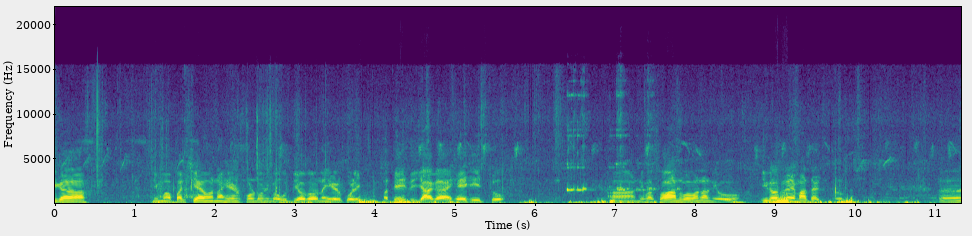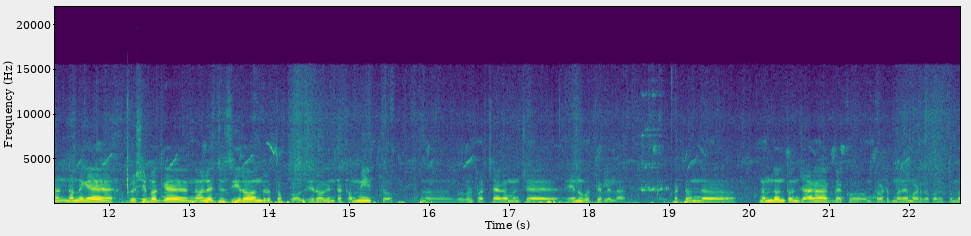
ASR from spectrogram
ಈಗ ನಿಮ್ಮ ಪರಿಚಯವನ್ನು ಹೇಳಿಕೊಂಡು, ನಿಮ್ಮ ಉದ್ಯೋಗವನ್ನು ಹೇಳ್ಕೊಳ್ಳಿ. ಮತ್ತು ಇದು ಜಾಗ ಹೇಗೆ ಇತ್ತು? ನಿಮ್ಮ ಸ್ವ ಅನುಭವನ ನೀವು ಇರೋದ್ರೆ ಮಾತಾಡಿ. ನಮಗೆ ಕೃಷಿ ಬಗ್ಗೆ ನಾಲೆಜ್ ಝೀರೋ ಅಂದರೂ ತಪ್ಪು. ಝೀರೋಗಿಂತ ಕಮ್ಮಿ ಇತ್ತು. ಗೂಗಲ್ ಪರಿಚಯ ಆಗೋ ಮುಂಚೆ ಏನೂ ಗೊತ್ತಿರಲಿಲ್ಲ. ಬಟ್ ಒಂದು ನಮ್ಮದಂತ ಒಂದು ಜಾಗ ಆಗಬೇಕು, ಒಂದು ತೋಟದ ಮನೆ ಮಾಡಬೇಕು ಅಂತ ತುಂಬ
